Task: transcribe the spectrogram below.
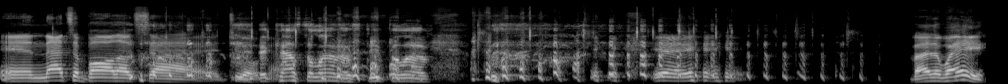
And that's a ball outside. Two oh At Castellanos, deep to left. yeah, yeah, yeah. By the way,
